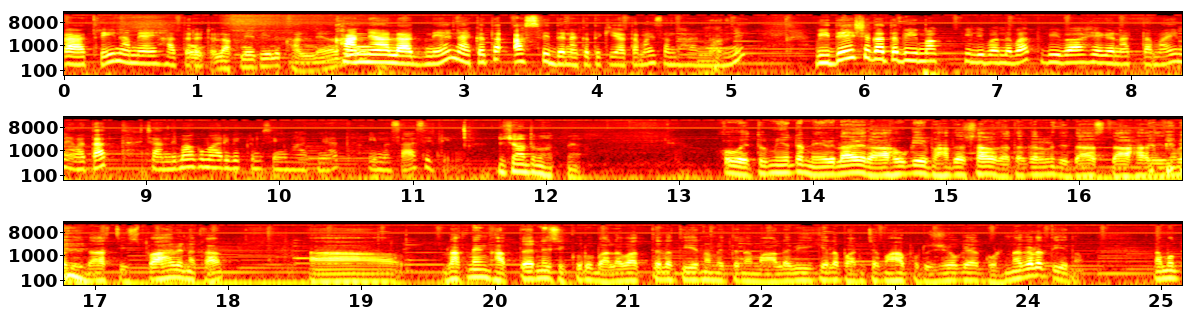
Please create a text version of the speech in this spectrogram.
රාත්‍රී නමයයි හතරට. ලක්නය තියෙන කන්‍ය කන්‍යා ලග්නය නැකත අස්විද නැකත කියා තමයි සඳහන් වන්නේ. විදේශගතවීමක් පිළිබඳවත් විවාහය ගැනත් තමයි නැවතත් චන්දිමා කුමාරි වික්‍රම සිංහ මහත්මයත් විමසා සිටින් නිශාන්ත මහත්මය. ඕ එතුමියට මේ වෙලා රාහුගේ මහදශාව ගත කරන දෙදස් දාහරනක දෙදස් තිස්පාහ වෙනකම් ලක්නෙන් හත්වන්නේ සිකුරු බලවත්වල තියෙන මෙතන මාලවී කියල පංචමහා පුරුෂෝගයක් ගොඩන කළ තියෙනවා. නමුත්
